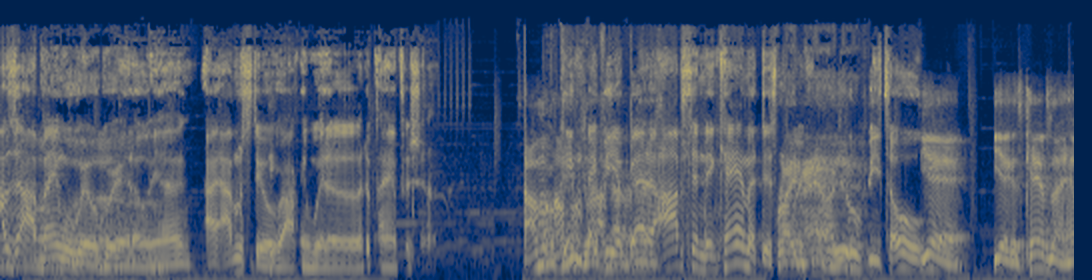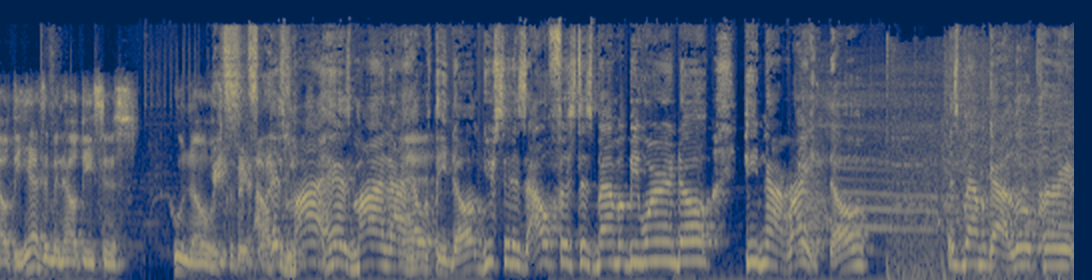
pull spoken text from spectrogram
I was I bang with Will Grier though. Yeah, I, I'm still rocking with uh the Panthers. Yeah. I'm, I'm, He I'm- might be a better Allen. option than Cam at this Right point. now, yeah. Truth be told. yeah, yeah, because Cam's not healthy. He hasn't been healthy since who knows. Week six, I- His mind, his mind not Yeah. healthy, dog. You see this outfits this Bama be wearing, dog. He not right, dog. This Bama got a little prairie,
